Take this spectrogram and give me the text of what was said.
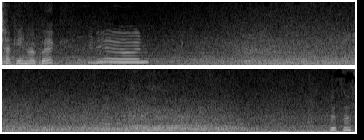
check in real quick. How you doing? This is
